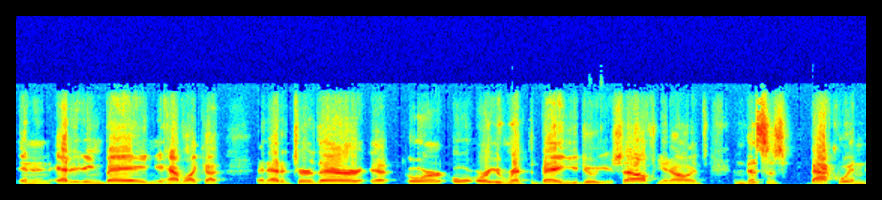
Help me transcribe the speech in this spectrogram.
in an editing bay and you have like a an editor there uh, or, or or you rent the bay and you do it yourself you know and, and this is back when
